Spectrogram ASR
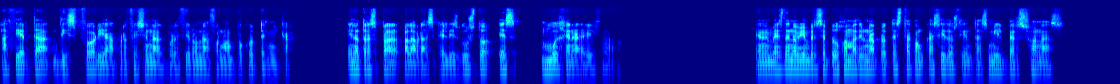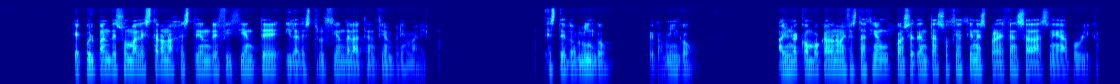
a cierta disforia profesional, por decirlo de una forma un poco técnica. En otras palabras, el disgusto es muy generalizado. En el mes de noviembre se produjo en Madrid una protesta con casi 200.000 personas que culpan de su malestar una gestión deficiente y la destrucción de la atención primaria. Este domingo, de domingo, hay una convocada una manifestación con 70 asociaciones para defensa de la sanidad pública.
